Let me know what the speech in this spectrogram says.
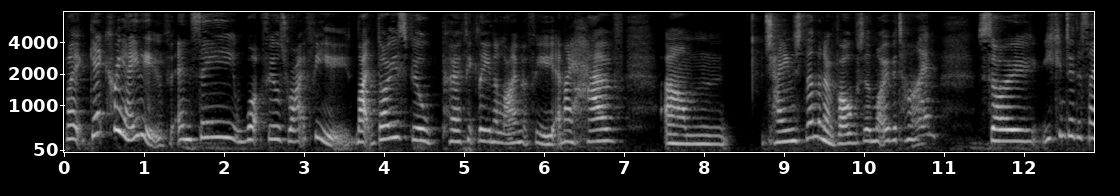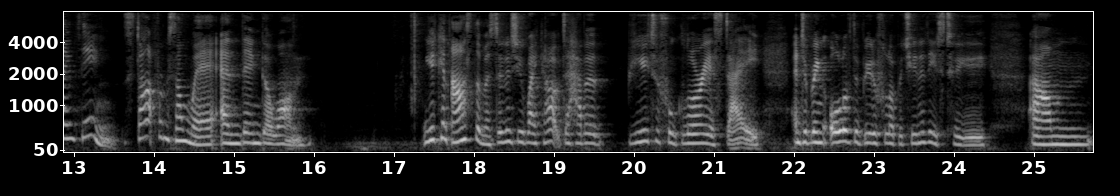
but get creative and see what feels right for you. Like those feel perfectly in alignment for you. And I have um, changed them and evolved them over time. So you can do the same thing. Start from somewhere and then go on. You can ask them as soon as you wake up to have a beautiful, glorious day and to bring all of the beautiful opportunities to you um,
